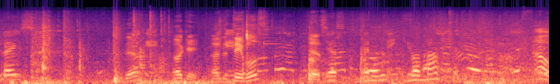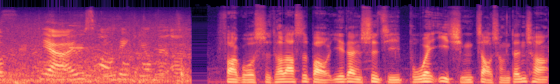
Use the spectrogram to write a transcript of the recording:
place. Yeah. Okay. Uh, the tables. Yes. Yes. And the mask. Oh, yeah. I respond. Thank you. 法国史特拉斯堡耶诞市集不为疫情照常登场，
